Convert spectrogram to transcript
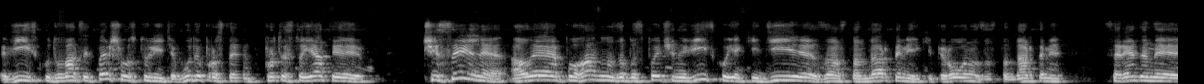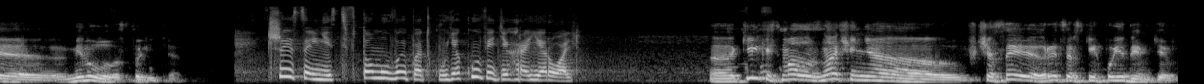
війську 21 століття буде протистояти чисельне, але погано забезпечене військо, яке діє за стандартами, екіпіровано за стандартами середини минулого століття. Чисельність в тому випадку, яку відіграє роль? Е, кількість мала значення в часи рицарських поєдинків,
